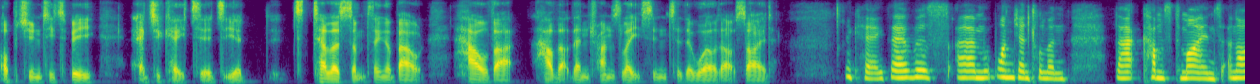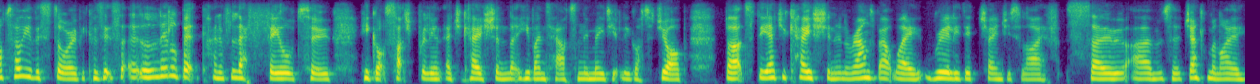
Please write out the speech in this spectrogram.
opportunity to be educated. You know, tell us something about how that how that then translates into the world outside. Okay, there was um, one gentleman that comes to mind. And I'll tell you this story because it's a little bit kind of left field to he got such brilliant education that he went out and immediately got a job. But the education in a roundabout way really did change his life. So um, as a gentleman I,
